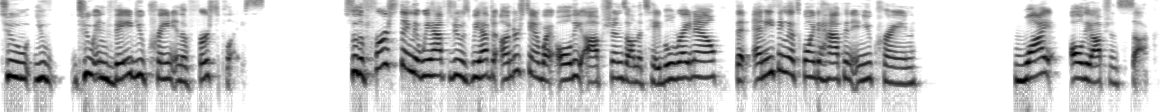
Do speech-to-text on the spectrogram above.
to, to invade Ukraine in the first place. So, the first thing that we have to do is we have to understand why all the options on the table right now, that anything that's going to happen in Ukraine why all the options suck.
